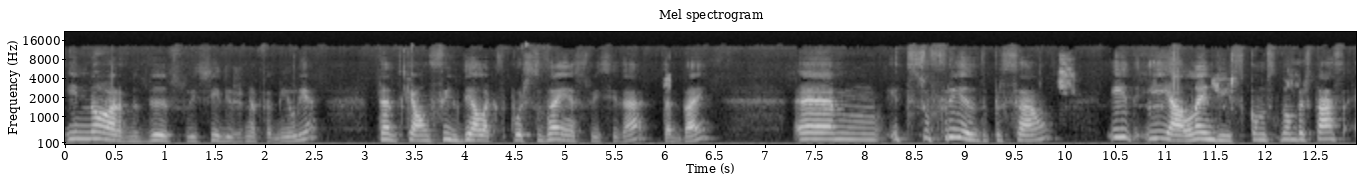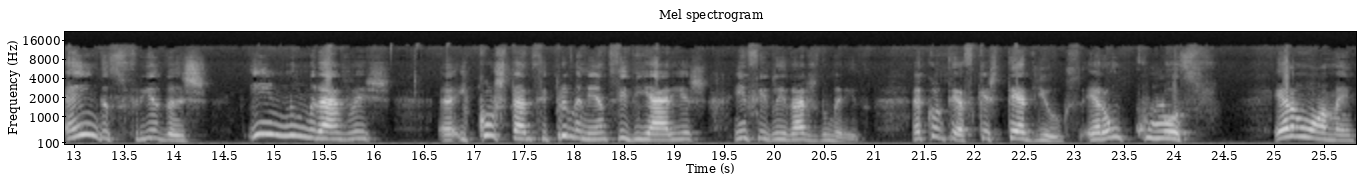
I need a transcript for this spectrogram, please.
enorme de suicídios na família, tanto que há um filho dela que depois se vem a suicidar também, um, e sofria de depressão e, e, além disso, como se não bastasse, ainda sofria das inumeráveis uh, e constantes e permanentes e diárias infidelidades do marido. Acontece que este Ted Hughes era um colosso, era um homem,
